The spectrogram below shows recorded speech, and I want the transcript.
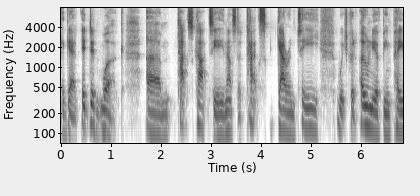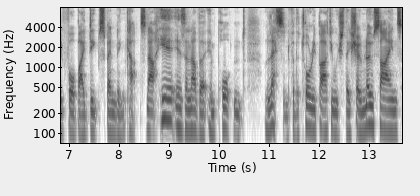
again. It didn't work. Um, tax cuts. He announced a tax guarantee, which could only have been paid for by deep spending cuts. Now, here is another important lesson for the Tory party, which they show no signs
